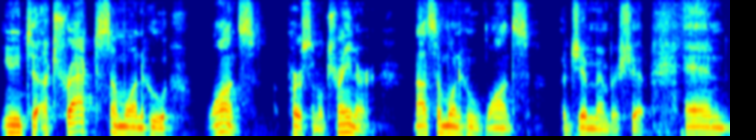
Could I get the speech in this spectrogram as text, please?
You need to attract someone who wants a personal trainer, not someone who wants a gym membership. And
